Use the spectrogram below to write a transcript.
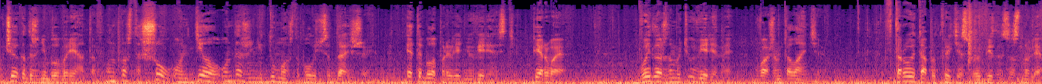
у человека даже не было вариантов. Он просто шел, он делал, он даже не думал, что получится дальше. Это было проявление уверенности. Первое. Вы должны быть уверены в вашем таланте. Второй этап открытия своего бизнеса с нуля.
